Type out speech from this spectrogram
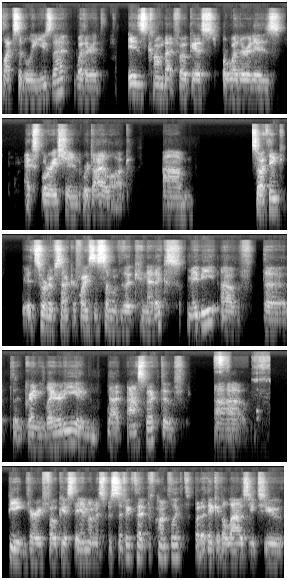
flexibly use that, whether it is combat focused or whether it is exploration or dialogue. Um, so I think it sort of sacrifices some of the kinetics, maybe, of the the granularity and that aspect of uh, being very focused in on a specific type of conflict, but I think it allows you to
